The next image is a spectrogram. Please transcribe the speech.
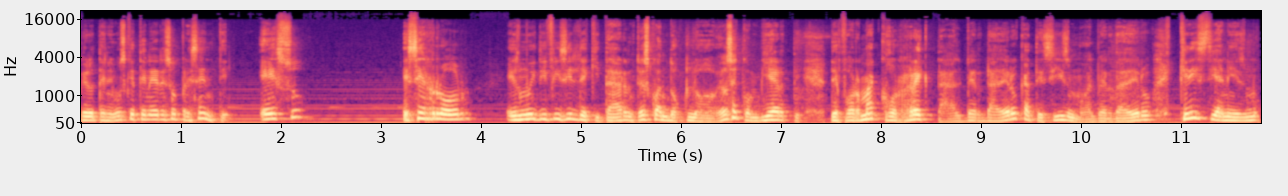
pero tenemos que tener eso presente. Eso, ese error es muy difícil de quitar. Entonces, cuando Clodoveo se convierte de forma correcta al verdadero catecismo, al verdadero cristianismo,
